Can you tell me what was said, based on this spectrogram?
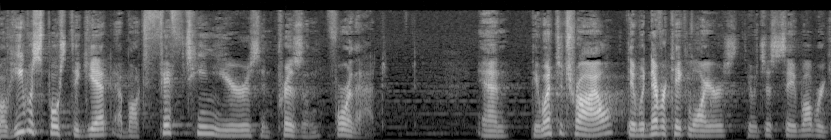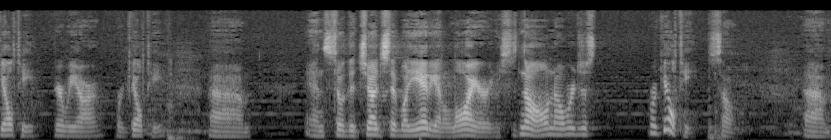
Well, he was supposed to get about 15 years in prison for that. And they went to trial. They would never take lawyers. They would just say, well, we're guilty. Here we are. We're guilty. Um, and so the judge said, well, you had to get a lawyer. And he says, no, no, we're just, we're guilty. So, um,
